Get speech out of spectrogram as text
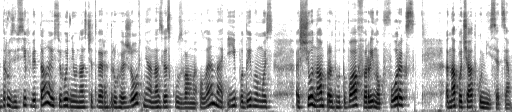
Друзі, всіх вітаю! Сьогодні у нас четвер, 2 жовтня. На зв'язку з вами Олена, і подивимось, що нам підготував ринок Форекс на початку місяця.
